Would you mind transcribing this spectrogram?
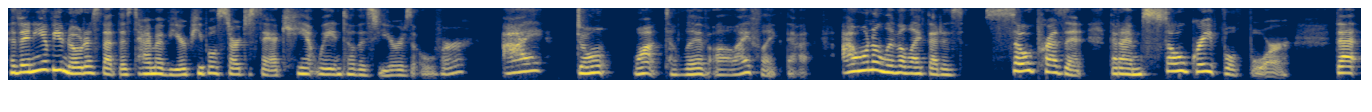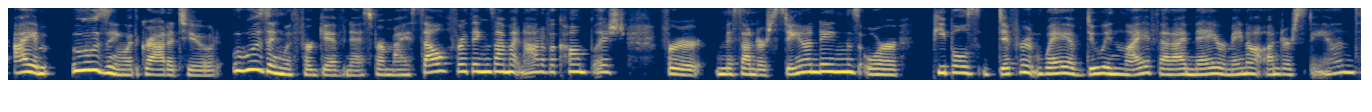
Have any of you noticed that this time of year, people start to say, I can't wait until this year is over? I don't want to live a life like that. I want to live a life that is so present that I'm so grateful for, that I am oozing with gratitude, oozing with forgiveness for myself for things I might not have accomplished, for misunderstandings or people's different way of doing life that I may or may not understand.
